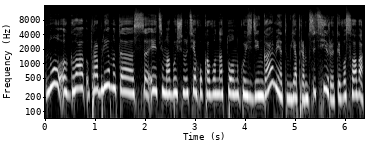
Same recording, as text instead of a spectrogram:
ну, гла- проблема-то с этим обычно у тех, у кого на тонкую с деньгами, это я прям цитирую, это его слова.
